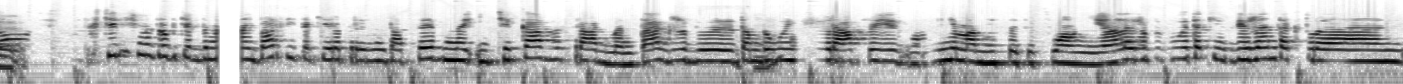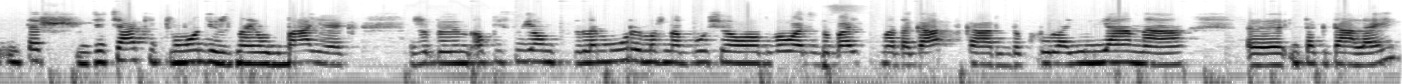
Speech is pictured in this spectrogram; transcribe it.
No chcieliśmy zrobić jakby najbardziej taki reprezentatywny i ciekawy fragment, tak, żeby tam były żyrafy, nie mam niestety słoni, ale żeby były takie zwierzęta, które też dzieciaki czy młodzież znają z bajek, żeby opisując lemury można było się odwołać do bajki Madagaskar, do króla Juliana yy, i tak dalej.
